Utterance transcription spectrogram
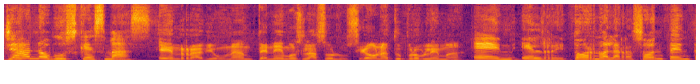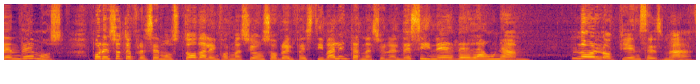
Ya no busques más. En Radio UNAM tenemos la solución a tu problema. En El Retorno a la Razón te entendemos. Por eso te ofrecemos toda la información sobre el Festival Internacional de Cine de la UNAM. No lo pienses más.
